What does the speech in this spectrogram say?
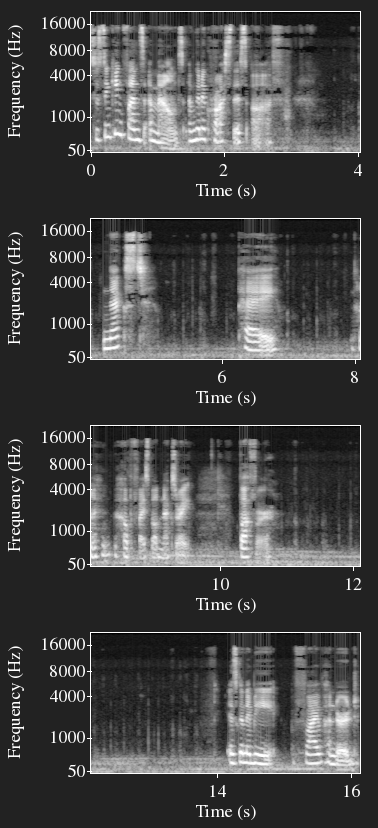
So sinking funds amount, I'm going to cross this off. Next pay, help if I spelled next right, buffer is going to be $525.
